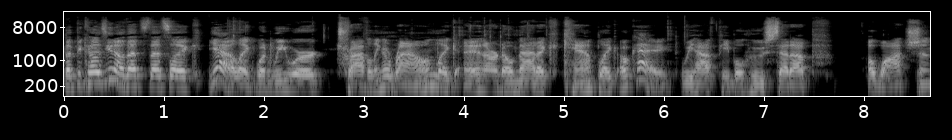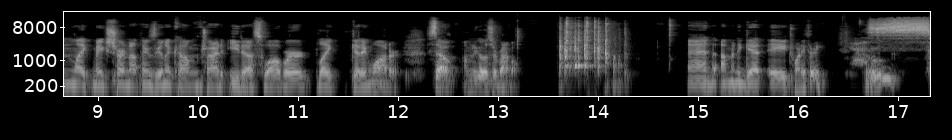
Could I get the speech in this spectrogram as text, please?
but because you know that's that's like yeah, like when we were traveling around, like in our nomadic camp, like okay, we have people who set up a watch and like make sure nothing's going to come try to eat us while we're like getting water. So I'm going to go with survival. And I'm going to get a 23. Yes.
